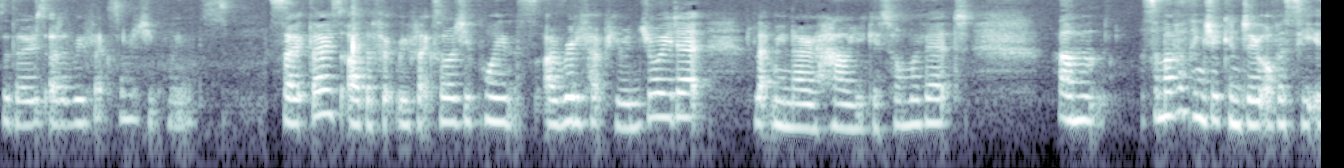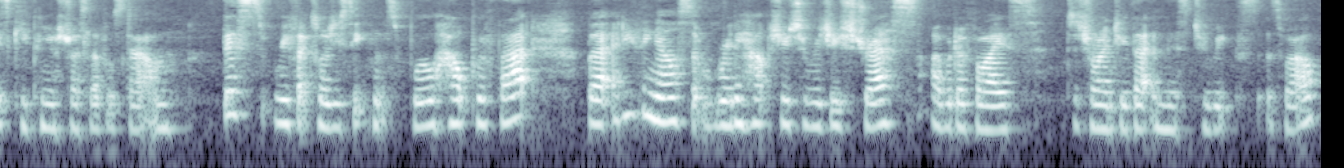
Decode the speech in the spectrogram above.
So those are the reflexology points. So those are the foot reflexology points. I really hope you enjoyed it. Let me know how you get on with it. Um, some other things you can do obviously is keeping your stress levels down. This reflexology sequence will help with that, but anything else that really helps you to reduce stress, I would advise to try and do that in this two weeks as well.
